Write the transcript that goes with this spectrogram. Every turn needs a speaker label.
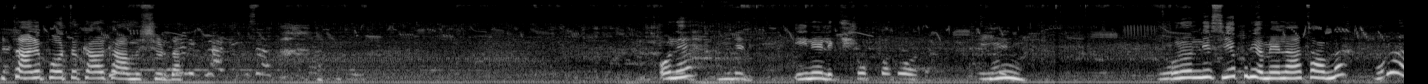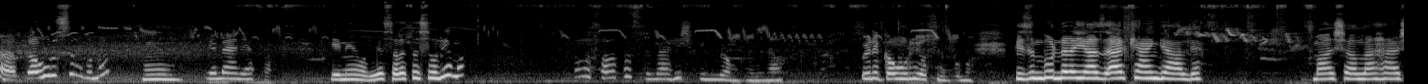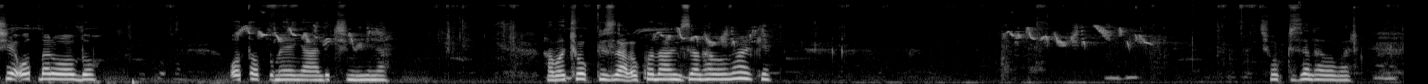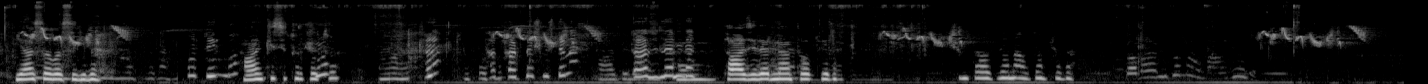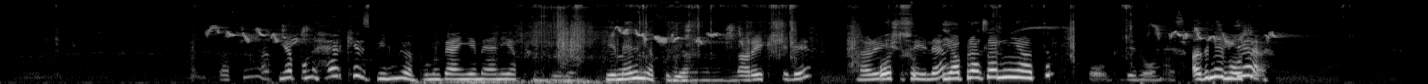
Speaker 1: Bir tane portakal kalmış şurada. O ne?
Speaker 2: İğnelik.
Speaker 1: İğnelik.
Speaker 2: Çok bak orada. İğnelik.
Speaker 1: Hmm. Bunun nesi yapılıyor Melahat abla?
Speaker 2: Bunu kavurursun bunu.
Speaker 1: Hmm.
Speaker 2: Yemeğini yapar.
Speaker 1: Yemeği oluyor. Salatası oluyor mu?
Speaker 2: Ama salatası ben hiç bilmiyorum bunu ya. Böyle kavuruyorsun bunu.
Speaker 1: Bizim buralara yaz erken geldi. Maşallah her şey otlar oldu. Ot toplamaya geldik şimdi yine. Hava çok güzel. O kadar güzel hava var ki. Çok güzel hava var. Yaz havası gibi.
Speaker 2: Bu değil mi?
Speaker 1: Hangisi turpotu?
Speaker 2: Ha? Kartlaşmış değil mi? Tazelerinden.
Speaker 1: Hmm, Tazelerinden toplayalım.
Speaker 2: Şunun tazelerini alacağım şurada. Ya bunu herkes bilmiyor. Bunu ben yemeğini yapıyorum böyle.
Speaker 1: Yemeği mi yapılıyor?
Speaker 2: Nar ekşili. Nar
Speaker 1: Ot,
Speaker 2: ekşisiyle.
Speaker 1: yapraklarını niye attın?
Speaker 2: O güzel olmaz.
Speaker 1: Adı ne bu
Speaker 2: Bir
Speaker 1: otun?
Speaker 2: de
